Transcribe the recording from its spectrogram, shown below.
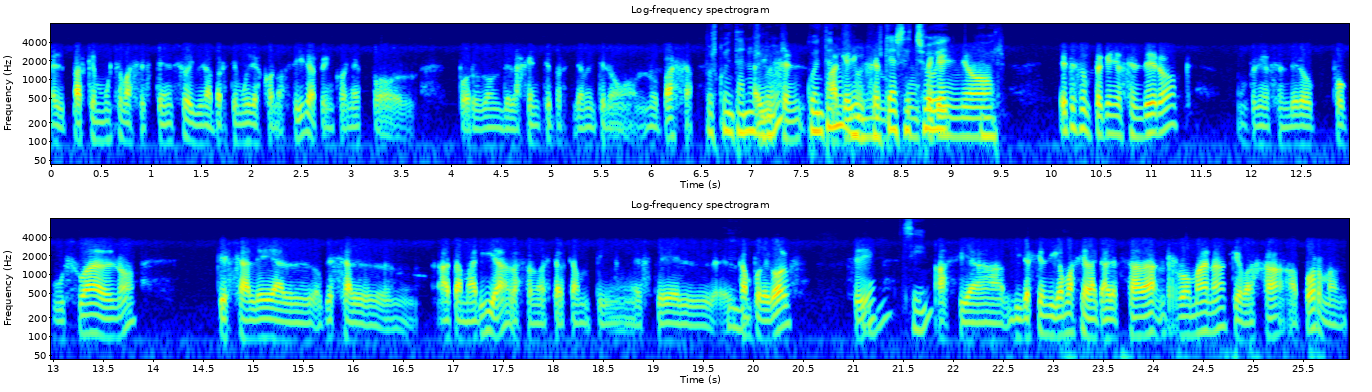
el parque es mucho más extenso y una parte muy desconocida, Rincones por por donde la gente prácticamente no, no pasa. Pues cuéntanos, cuéntanos qué has hecho pequeño, Este es un pequeño sendero, un pequeño sendero poco usual, ¿no? Que sale al, lo que es al, a Tamaría, la zona donde está el camping, este, el, mm. campo de golf, ¿sí? sí. Hacia, dirección, digamos, hacia la calzada romana que baja a Portman.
